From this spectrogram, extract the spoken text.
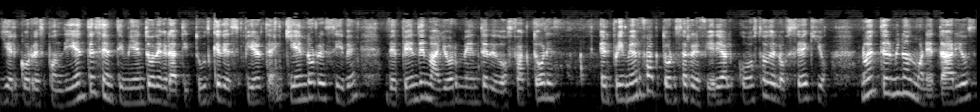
y el correspondiente sentimiento de gratitud que despierta en quien lo recibe depende mayormente de dos factores. El primer factor se refiere al costo del obsequio, no en términos monetarios,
